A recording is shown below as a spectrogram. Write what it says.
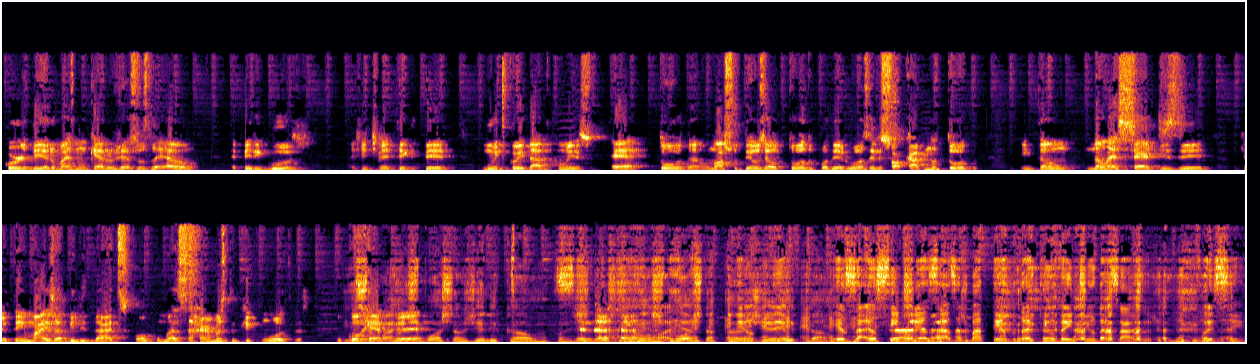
cordeiro, mas não quero o Jesus leão. É perigoso. A gente vai ter que ter muito cuidado com isso. É toda. O nosso Deus é o todo-poderoso, ele só cabe no todo. Então, não é certo dizer que eu tenho mais habilidades com algumas armas do que com outras. O Isso correto é uma resposta angelical, rapaz. resposta angelical. Eu senti as asas batendo daqui o ventinho das asas. Foi sim.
